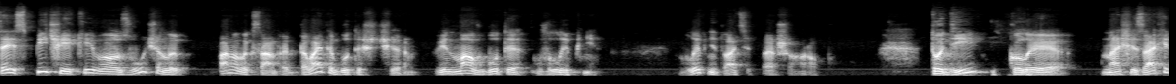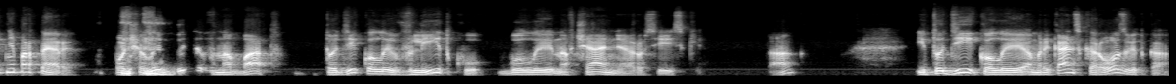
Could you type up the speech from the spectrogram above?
Цей спіч, який ви озвучили, пане Олександре, давайте бути щирим. Він мав бути в липні, в липні 21-го року. Тоді, коли наші західні партнери почали бити в набат, тоді, коли влітку були навчання російські, так? І тоді, коли американська розвідка,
